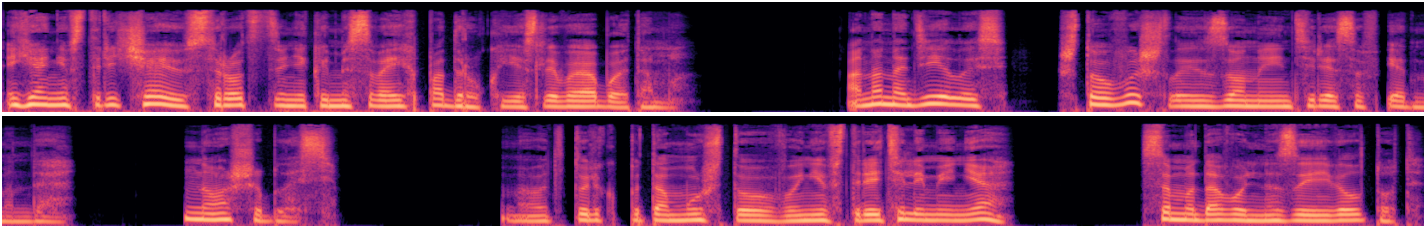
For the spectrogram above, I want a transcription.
Я не встречаюсь с родственниками своих подруг, если вы об этом. Она надеялась, что вышла из зоны интересов Эдмонда, но ошиблась. «Но это только потому, что вы не встретили меня», — самодовольно заявил тот.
